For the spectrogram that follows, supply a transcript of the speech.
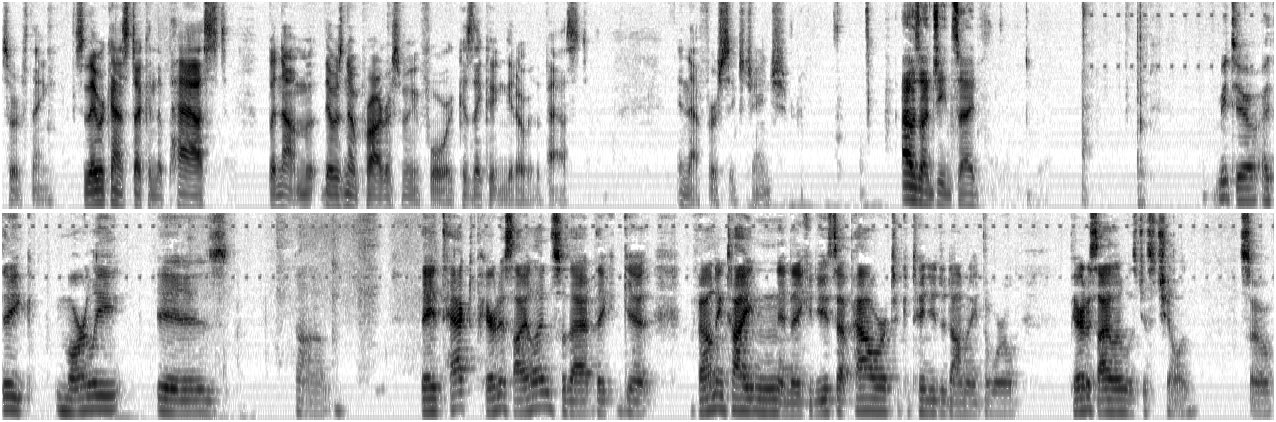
sort of thing. So they were kind of stuck in the past, but not there was no progress moving forward because they couldn't get over the past in that first exchange. I was on Jean's side. Me too. I think Marley is. Um, they attacked Paradise Island so that they could get the founding Titan and they could use that power to continue to dominate the world. Paradise Island was just chilling. So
